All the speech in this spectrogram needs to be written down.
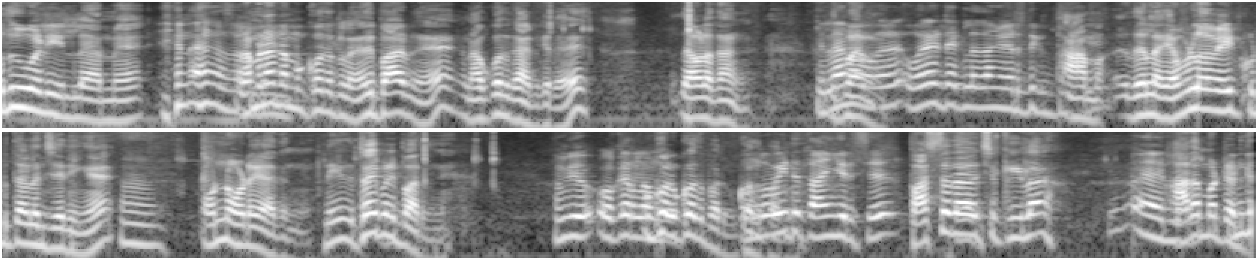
முதுகு வலி இல்லாம ரொம்ப நேரம் நம்ம உட்காந்துக்கலாம். இது பாருங்க நான் உட்காந்து காமிக்கிறேன். இது அவ்வளோதாங்க ஒரே டெக்கில் தாங்க எடுத்துக்கிட்டு ஆமா இதெல்லாம் எவ்வளோ வெயிட் கொடுத்தாலும் சரிங்க. ஒன்றும் உடையாதுங்க. நீங்க ட்ரை பண்ணி பாருங்க. உட்காரலாம். உட்காந்து உட்காந்து பாருங்க உங்கள் வெயிட்டை தாங்கிருச்சு. ஃபர்ஸ்ட் ஏதாவது வச்சுக்கீங்களா அதை மட்டும்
